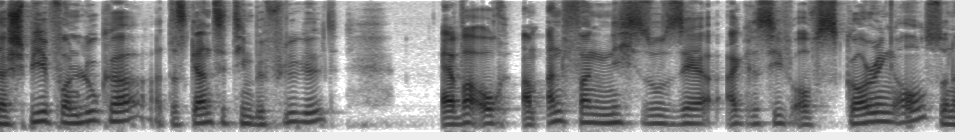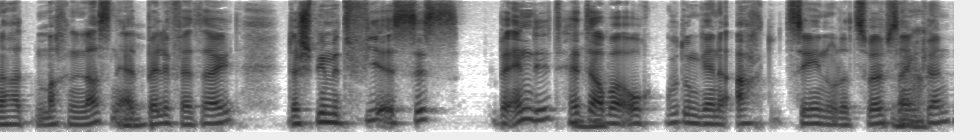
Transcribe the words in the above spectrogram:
das Spiel von Luca hat das ganze Team beflügelt. Er war auch am Anfang nicht so sehr aggressiv auf Scoring aus, sondern hat machen lassen. Er hat Bälle verteilt. Das Spiel mit vier Assists beendet, hätte aber auch gut und gerne acht, zehn oder zwölf sein Ja. können.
